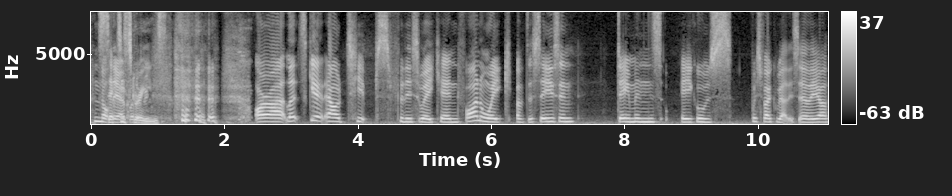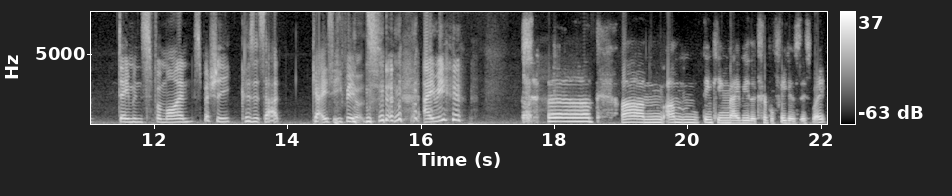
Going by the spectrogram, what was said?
Not Sexy screens. All right, let's get our tips for this weekend. Final week of the season. Demons, Eagles. We spoke about this earlier. Demons for mine, especially because it's at Casey Fields. Amy? Uh, um, I'm thinking maybe the triple figures this week.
